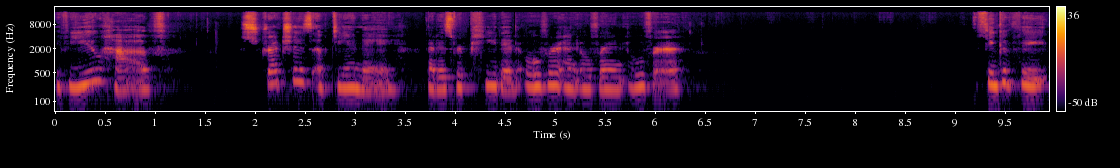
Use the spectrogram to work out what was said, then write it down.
If you have stretches of DNA that is repeated over and over and over, think of the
